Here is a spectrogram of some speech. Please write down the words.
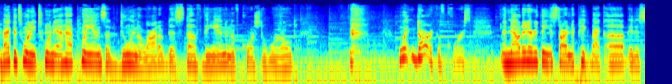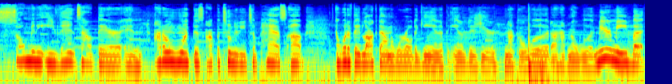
back in 2020 I had plans of doing a lot of this stuff then and of course the world went dark of course and now that everything is starting to pick back up it is so many events out there and I don't want this opportunity to pass up and what if they lock down the world again at the end of this year knock on wood I have no wood near me but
